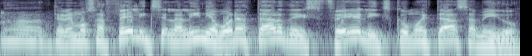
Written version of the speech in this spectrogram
Ah, tenemos a Félix en la línea. Buenas tardes, Félix. ¿Cómo estás, amigo?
